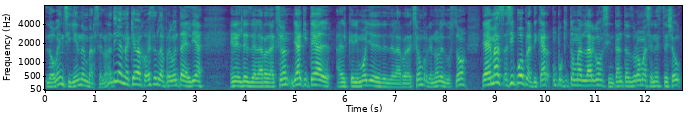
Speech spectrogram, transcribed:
lo ven siguiendo en Barcelona? Díganme aquí abajo, esta es la pregunta del día en el desde la redacción. Ya quité al, al Kerimoye desde la redacción porque no les gustó. Y además así puedo platicar un poquito más largo sin tantas bromas en este show.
